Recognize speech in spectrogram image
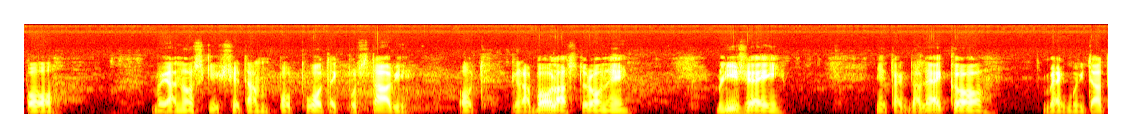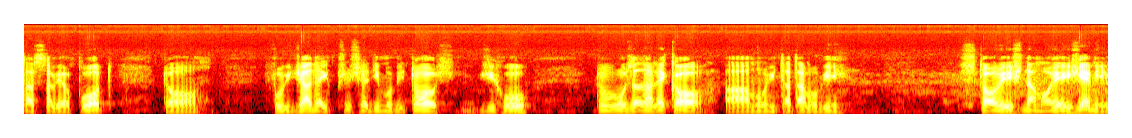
po Bojanowskich się tam po płotek postawi od Grabola strony bliżej, nie tak daleko, bo jak mój tata stawiał płot, to twój dziadek przyszedł i mówi to dzichu, tu za daleko, a mój tata mówi stoisz na mojej ziemi,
